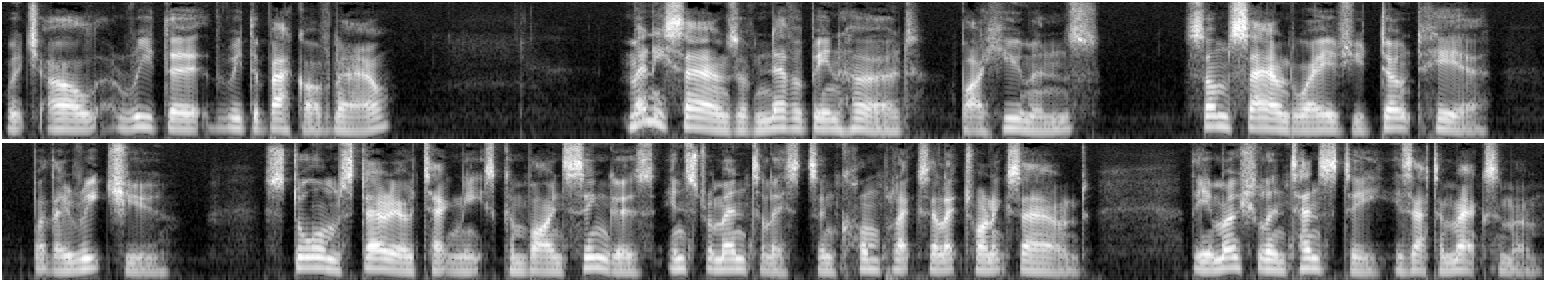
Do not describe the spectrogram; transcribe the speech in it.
which I'll read the read the back of now. Many sounds have never been heard by humans. Some sound waves you don't hear, but they reach you. Storm stereo techniques combine singers, instrumentalists, and complex electronic sound. The emotional intensity is at a maximum.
